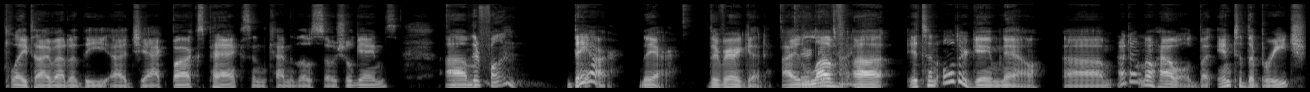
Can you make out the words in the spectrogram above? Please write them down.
playtime out of the uh, Jackbox packs and kind of those social games. Um, They're fun. they are. They are. They're very good. I They're a good love. Uh, it's an older game now. Um, I don't know how old, but Into the Breach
